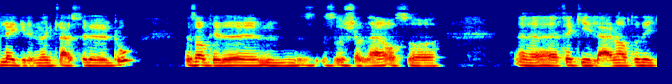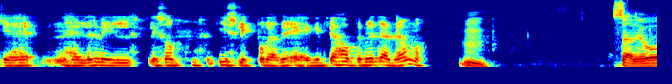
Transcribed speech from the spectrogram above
legger inn en klausul eller to. Men samtidig så skjønner jeg også uh, Fikir-lærerne at de ikke heller vil liksom, gi slipp på det de egentlig hadde blitt enige om. Mm. Så er det jo,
